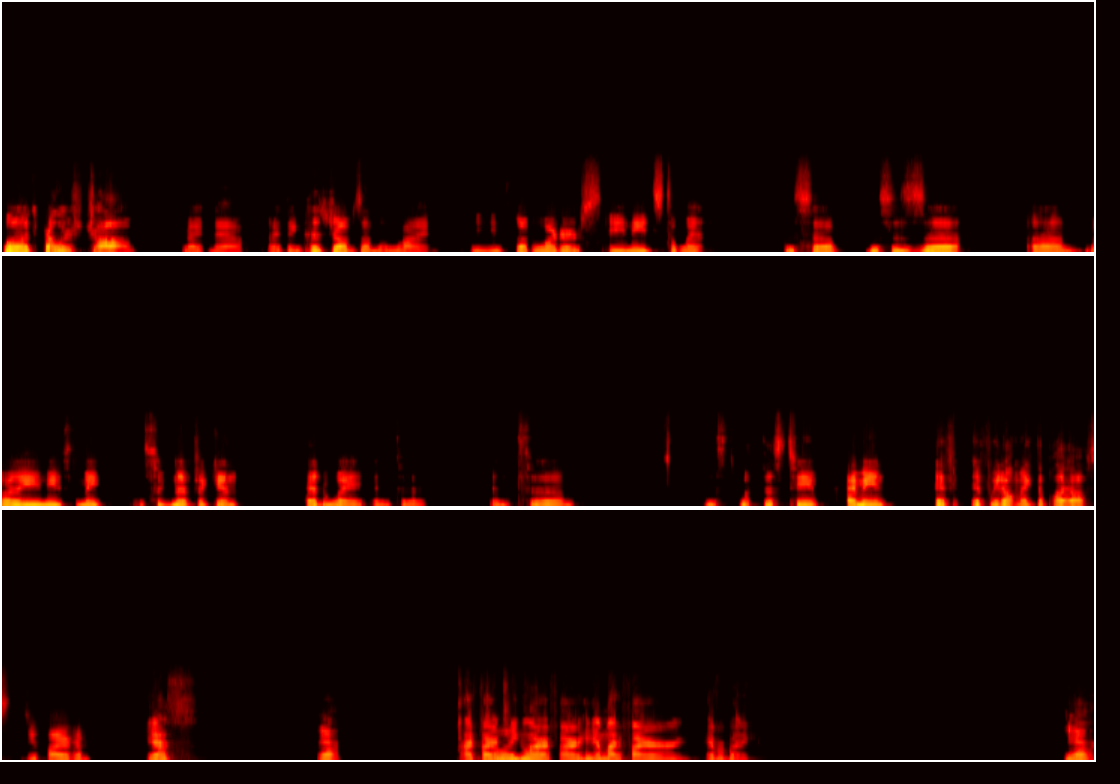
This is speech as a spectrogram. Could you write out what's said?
Well, it's Preller's job right now. I think his job's on the line. He's got orders. He needs to win. So this is uh um, or he needs to make significant headway into into um, this with this team. I mean, if if we don't make the playoffs, do you fire him? Yes. Yeah. I fire Tingler. I fire him. I fire everybody. Yeah,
